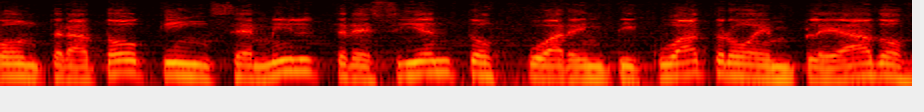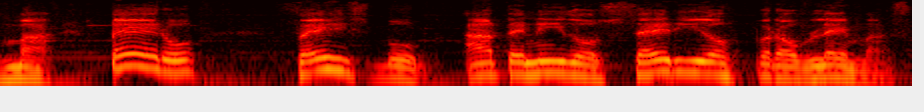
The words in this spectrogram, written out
contrató 15 mil 344 empleados más. Pero Facebook ha tenido serios problemas.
